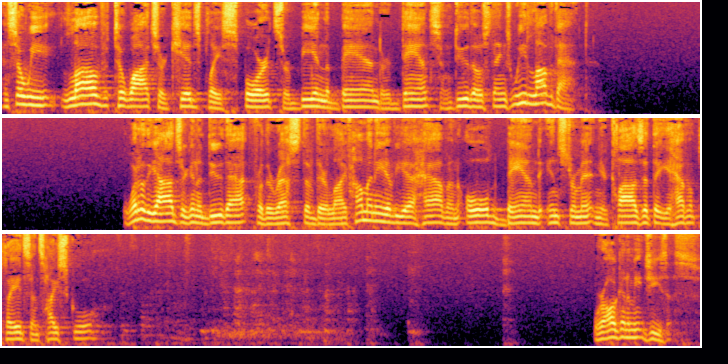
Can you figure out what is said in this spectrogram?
And so we love to watch our kids play sports or be in the band or dance and do those things. We love that. What are the odds they're going to do that for the rest of their life? How many of you have an old band instrument in your closet that you haven't played since high school? We're all going to meet Jesus.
